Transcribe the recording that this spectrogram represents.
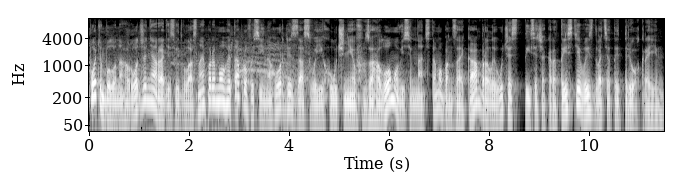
Потім було нагородження, радість від власної перемоги та професійна гордість за своїх учнів. Загалом у 18-му Банзай Кап брали участь тисяча каратистів із 23 країн.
